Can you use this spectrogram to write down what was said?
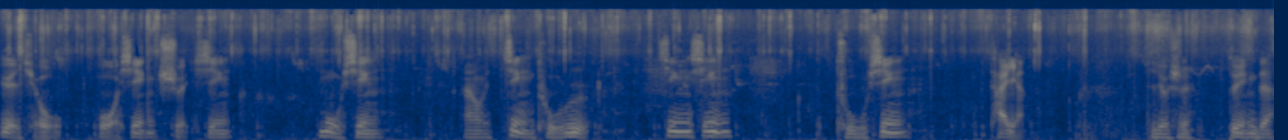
月球、火星、水星、木星，然后净土日金星、土星、太阳，这就是对应的。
